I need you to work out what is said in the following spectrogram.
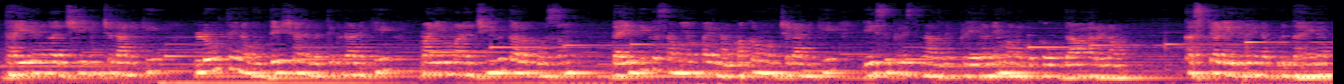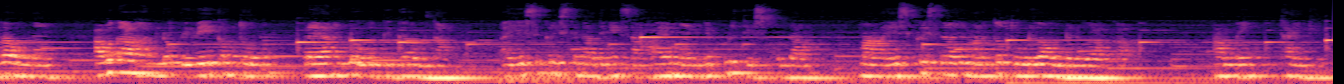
ధైర్యంగా జీవించడానికి లోతైన ఉద్దేశాన్ని వెతకడానికి మరియు మన జీవితాల కోసం దైవిక సమయంపై నమ్మకం ఉంచడానికి యేసుక్రీస్తునాథుని ప్రేరణే మనకు ఒక ఉదాహరణ. కష్టాలు ఎదురైనప్పుడు ధైర్యంగా ఉందాం అవగాహనలో వివేకంతోనూ ప్రయాణంలో ఓపికగా ఉందాం ఆ యేసుక్రీస్తునాథుని సహాయం మనం ఎప్పుడు తీసుకుందాం. మా యేసుక్రీస్తునాథుని మనతో తోడుగా ఉండునుగాక. ఆమె థ్యాంక్ యూ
